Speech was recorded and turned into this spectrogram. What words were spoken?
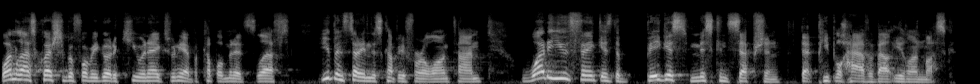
One last question before we go to Q and A, because we only have a couple minutes left. You've been studying this company for a long time. What do you think is the biggest misconception that people have about Elon Musk?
